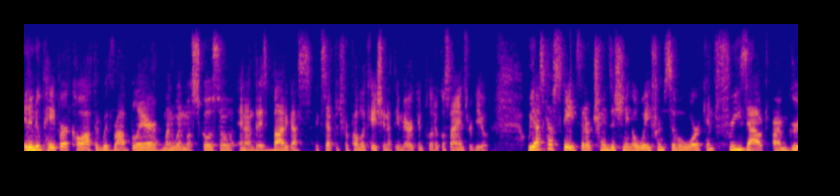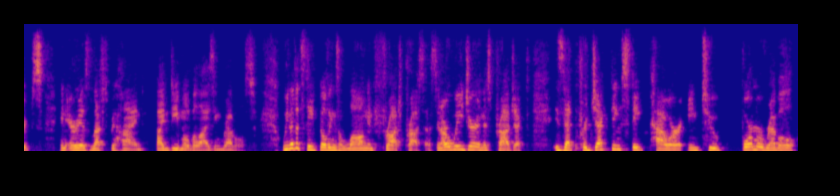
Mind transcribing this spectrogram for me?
In a new paper co-authored with Rob Blair, Manuel Moscoso, and Andres Vargas, accepted for publication at the American Political Science Review, we ask how states that are transitioning away from civil war can freeze out armed groups in areas left behind by demobilizing rebels. We know that state building is a long and fraught process, and our wager in this project is that projecting state power into former rebel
